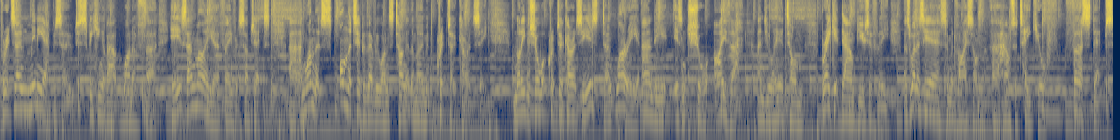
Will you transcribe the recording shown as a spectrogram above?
for its own mini episode, speaking about one of uh, his and my uh, favourite subjects, uh, and one that's on the tip of everyone's tongue at the moment cryptocurrency. Not even sure what cryptocurrency is? Don't worry, Andy isn't sure either. And you'll hear Tom break it down beautifully, as well as hear some advice on uh, how to take your f- first steps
